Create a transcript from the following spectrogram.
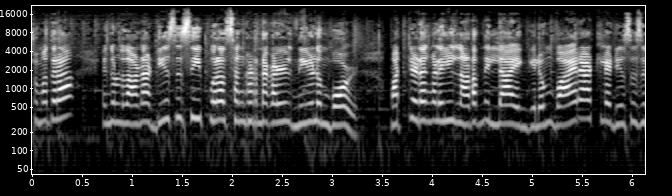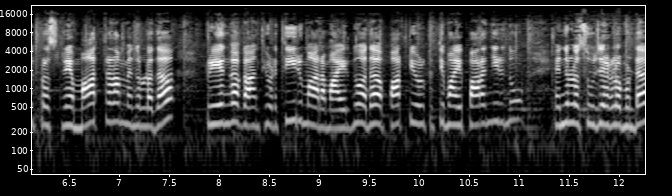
ചുമതല എന്നുള്ളതാണ് ഡി സി സി പുനഃസംഘടനകൾ നീളുമ്പോൾ മറ്റിടങ്ങളിൽ നടന്നില്ല എങ്കിലും വയനാട്ടിലെ ഡി സി സി പ്രസിഡന്റിനെ മാറ്റണം എന്നുള്ളത് പ്രിയങ്ക ഗാന്ധിയുടെ തീരുമാനമായിരുന്നു. അത് പാർട്ടിയോട് കൃത്യമായി പറഞ്ഞിരുന്നു എന്നുള്ള സൂചനകളുമുണ്ട്.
